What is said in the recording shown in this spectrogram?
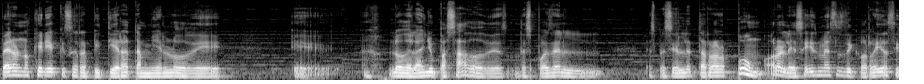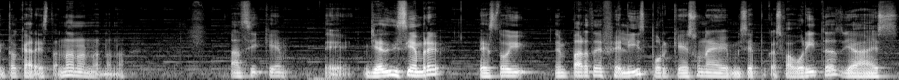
Pero no quería que se repitiera también lo de... Eh, lo del año pasado, después del especial de terror. ¡Pum! Órale, seis meses de corrida sin tocar esta. No, no, no, no, no. Así que eh, ya es diciembre. Estoy en parte feliz porque es una de mis épocas favoritas. Ya es...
